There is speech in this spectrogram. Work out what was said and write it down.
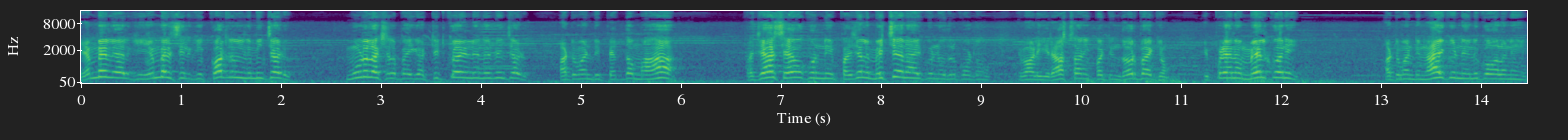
ఎమ్మెల్యేలకి ఎమ్మెల్సీలకి కోటలు నిర్మించాడు. మూడు లక్షల పైగా టిట్కో ఇళ్ళు నిర్మించాడు. అటువంటి పెద్ద మహా ప్రజాసేవకుణ్ణి ప్రజలు మెచ్చే నాయకుడిని వదులుకోవడం ఇవాళ ఈ రాష్ట్రానికి పట్టిన దౌర్భాగ్యం. ఇప్పుడైనా మేల్కొని అటువంటి నాయకుడిని ఎన్నుకోవాలని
